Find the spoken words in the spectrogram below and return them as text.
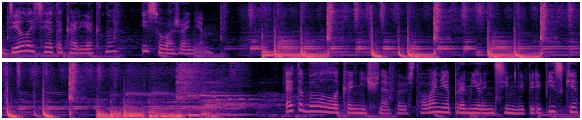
делайте это корректно и с уважением. Это было лаконичное повествование про мир интимной переписки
